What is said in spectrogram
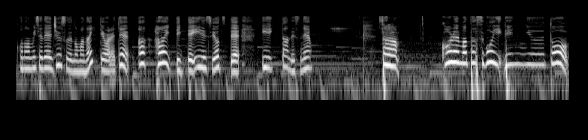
このお店でジュース飲まないって言われて「あはい」って言って「いいですよ」っつって言ったんですね。そしたらこれまたすごい練乳と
